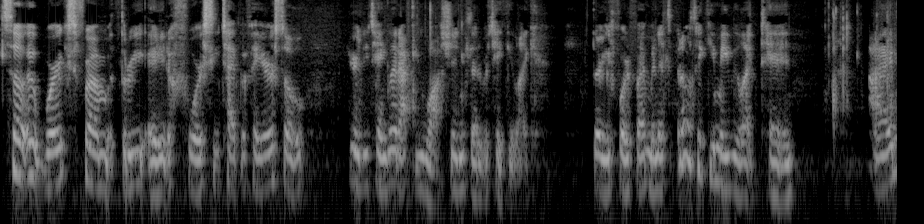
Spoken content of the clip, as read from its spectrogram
So it works from 3A to 4C type of hair. So your detangle after you wash it instead of it taking like 30 45 minutes. It'll take you maybe like 10 i'm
